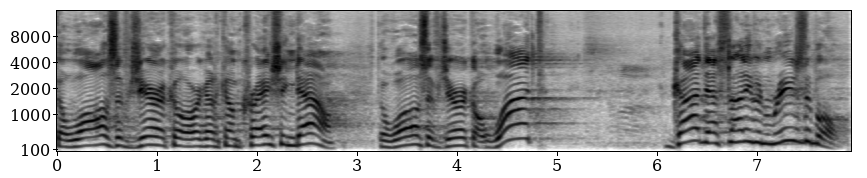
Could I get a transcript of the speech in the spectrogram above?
the walls of Jericho are going to come crashing down. The walls of Jericho. What? God, that's not even reasonable.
